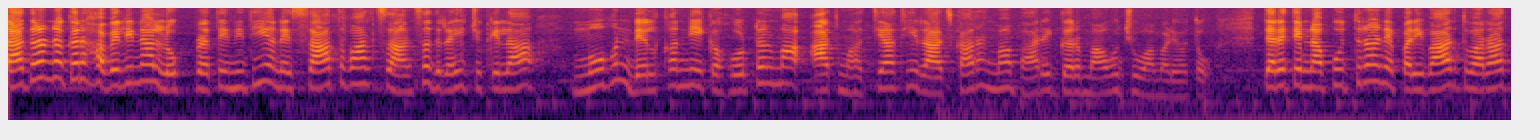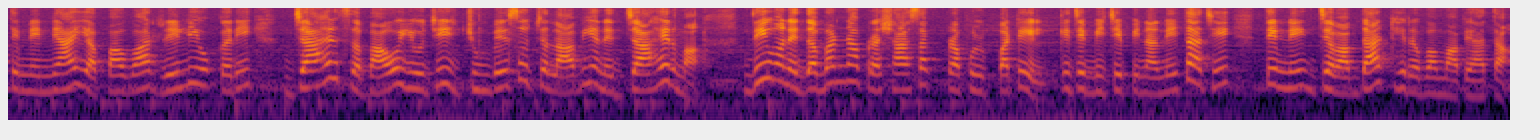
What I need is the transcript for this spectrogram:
દાદરાનગર હવેલીના લોકપ્રતિનિધિ અને સાત વાર સાંસદ રહી ચૂકેલા મોહન ડેલકરની એક હોટલમાં આત્મહત્યાથી રાજકારણમાં ભારે ગરમાવો જોવા મળ્યો હતો. ત્યારે તેમના પુત્ર અને પરિવાર દ્વારા તેમને ન્યાય અપાવવા રેલીઓ કરી જાહેર સભાઓ યોજી ઝુંબેશો ચલાવી અને જાહેરમાં દીવ અને દમણના પ્રશાસક પ્રફુલ્લ પટેલ કે જે બીજેપીના નેતા છે તેમને જવાબદાર ઠેરવવામાં આવ્યા હતા.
